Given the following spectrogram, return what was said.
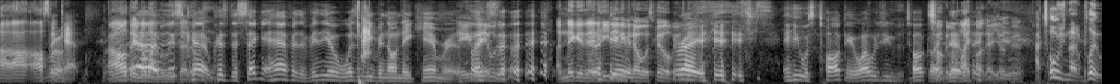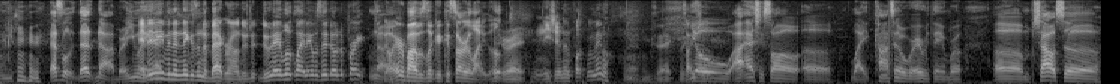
All right. Uh, I'll say Bro. cat. I don't think nobody believes that. though. because the second half of the video wasn't even on their camera. He- Like, it was so- a, a nigga that he didn't even know was filming. right? and he was talking. Why would you talk like Choking that? the life out that young man. I told you not to play with me. That's a- that's nah, bro. You ain't And then acting. even the niggas in the background, do, do they look like they was in on the prank? No. No, everybody was looking concerned, like, oh, Right. he shouldn't have fucked with Maino. exactly. Type shit. Yo, I actually saw uh like content over everything, bro. Um, shouts to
